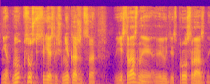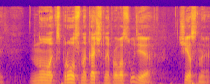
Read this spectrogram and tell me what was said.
Нет, ну, слушайте, Сергей Васильевич, мне кажется, есть разные люди, спрос разный. Но спрос на качественное правосудие, честное,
